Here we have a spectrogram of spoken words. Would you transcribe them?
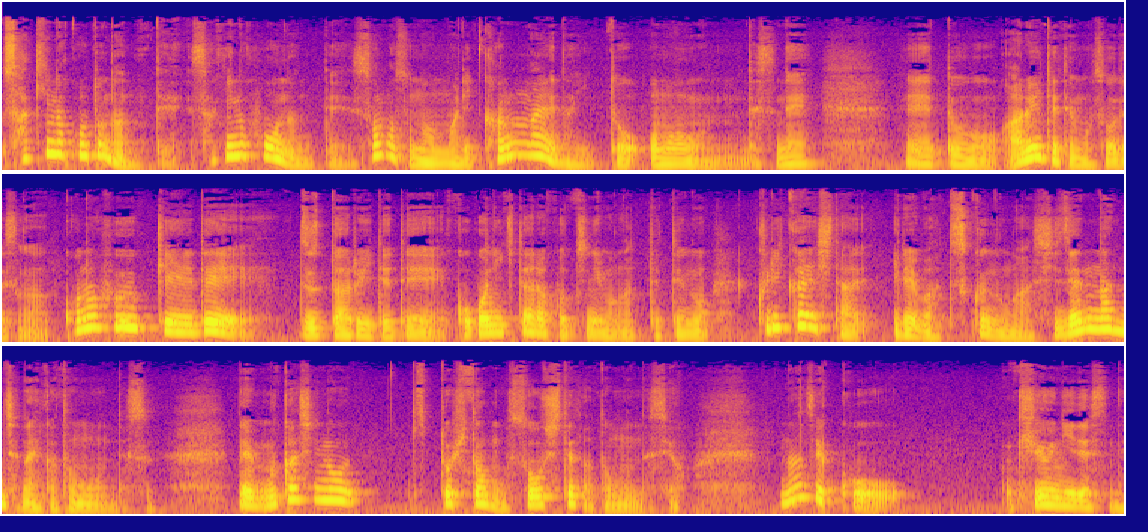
先のことなんて先の方なんてそもそもあんまり考えないと思うんですね。えーと、歩いててもそうですがこの風景でずっと歩いててここに来たらこっちに曲がってっていうのを繰り返していれば着くのが自然なんじゃないかと思うんです。で昔のきっと人もそうしてたと思うんですよ。なぜこう急にですね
